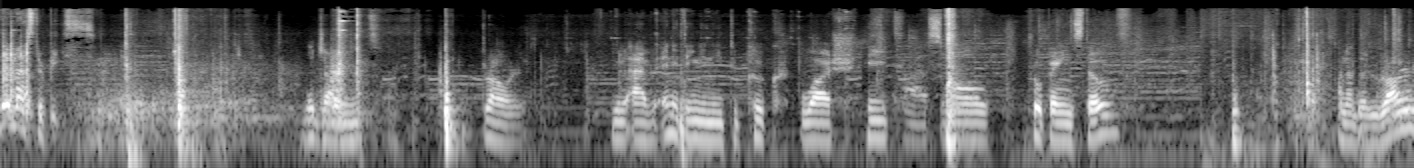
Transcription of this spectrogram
The masterpiece. The giant drawer. You'll have anything you need to cook, wash, heat, a small propane stove, another drawer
